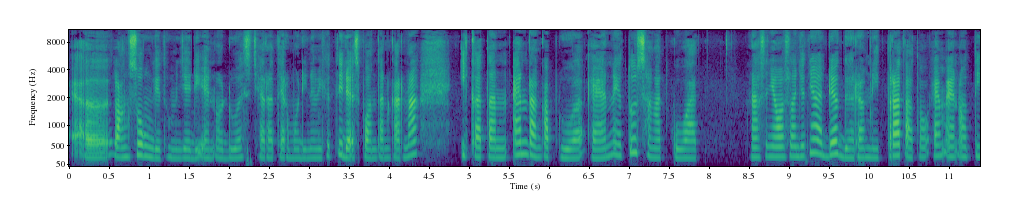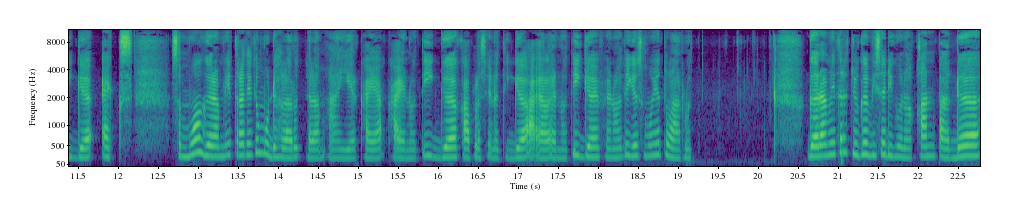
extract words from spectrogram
e, langsung gitu menjadi NO2 secara termodinamika tidak spontan karena ikatan N rangkap 2N itu sangat kuat. Nah, senyawa selanjutnya ada garam nitrat atau MnO3X. Semua garam nitrat itu mudah larut dalam air, kayak KNO3, K plus NO3, AlNO3, FNO3, semuanya itu larut. Garam nitrat juga bisa digunakan pada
